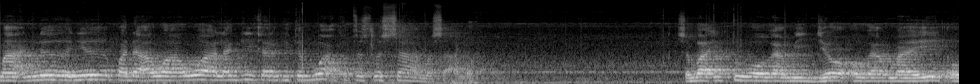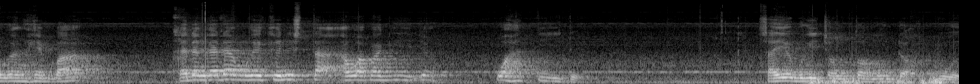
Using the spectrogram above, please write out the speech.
Maknanya pada awal-awal lagi Kalau kita buat kita selesai masalah. Sebab itu orang bijak, orang baik, orang hebat Kadang-kadang mereka ni start awal pagi je. Puas hati hidup saya beri contoh mudah dua.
